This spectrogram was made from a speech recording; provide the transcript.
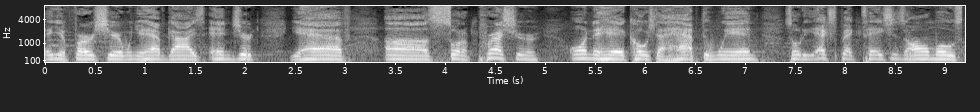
in your first year when you have guys injured. You have uh, sort of pressure on the head coach to have to win, so the expectations are almost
